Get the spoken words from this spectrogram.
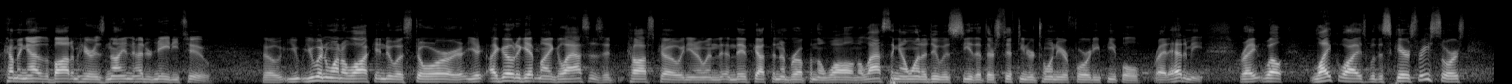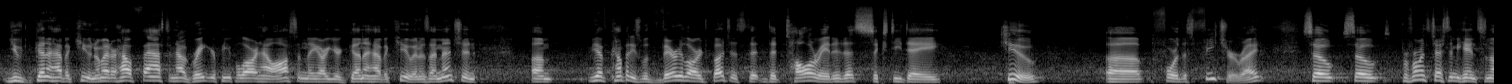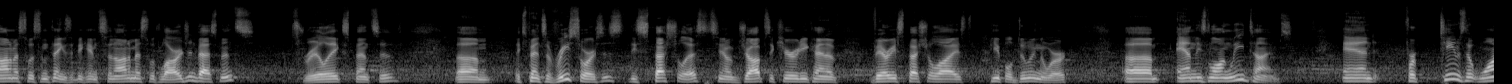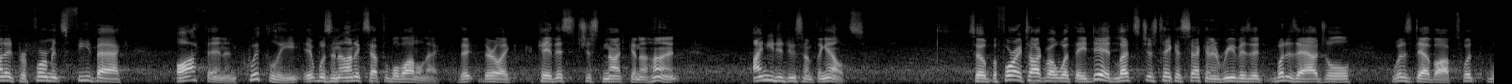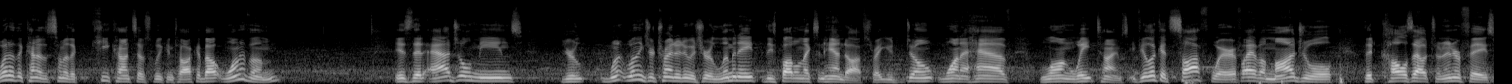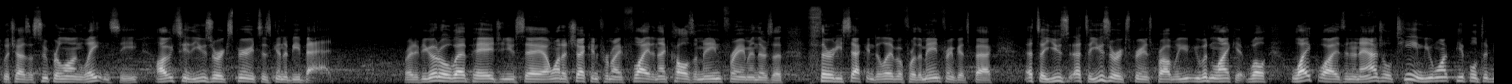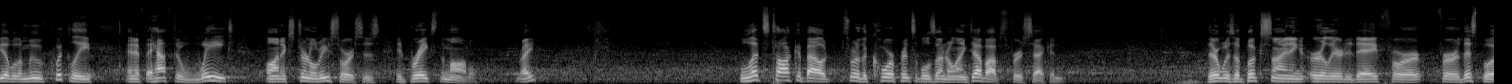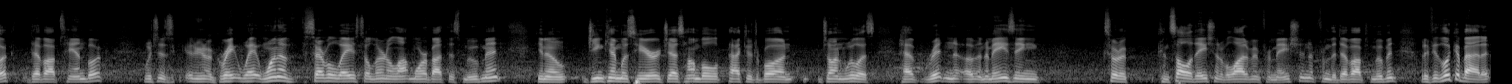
coming out of the bottom here is 982. So you, you wouldn't want to walk into a store. You, I go to get my glasses at Costco, and you know, and, and, they've got the number up on the wall, and the last thing I want to do is see that there's 15 or 20 or 40 people right ahead of me, right? Well, likewise with a scarce resource, you're going to have a queue. No matter how fast and how great your people are and how awesome they are, you're going to have a queue. And as I mentioned, um, you have companies with very large budgets that, that tolerated a 60-day queue uh, for this feature, right? So, so performance testing became synonymous with some things. It became synonymous with large investments. It's really expensive. Um, expensive resources, these specialists, you know, job security kind of very specialized people doing the work, um, and these long lead times. And for teams that wanted performance feedback often and quickly, it was an unacceptable bottleneck. They're like, okay, this is just not going to hunt. I need to do something else. So before I talk about what they did, let's just take a second and revisit what is Agile, what is DevOps, what, what are the kind of some of the key concepts we can talk about. One of them is that Agile means you're, one, of the things you're trying to do is you eliminate these bottlenecks and handoffs, right? You don't want to have long wait times. If you look at software, if I have a module that calls out to an interface which has a super long latency, obviously the user experience is going to be bad, Right, if you go to a web page and you say, I want to check in for my flight, and that calls a mainframe, and there's a 30 second delay before the mainframe gets back, that's a, user, that's a user experience problem. You, you wouldn't like it. Well, likewise, in an agile team, you want people to be able to move quickly, and if they have to wait on external resources, it breaks the model, right? Let's talk about sort of the core principles underlying DevOps for a second. There was a book signing earlier today for, for this book, DevOps Handbook, which is you know, a great way, one of several ways to learn a lot more about this movement. You know, Gene Kim was here, Jez Humble, Patrick Debois, and John Willis have written an amazing sort of consolidation of a lot of information from the DevOps movement. But if you look about it,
